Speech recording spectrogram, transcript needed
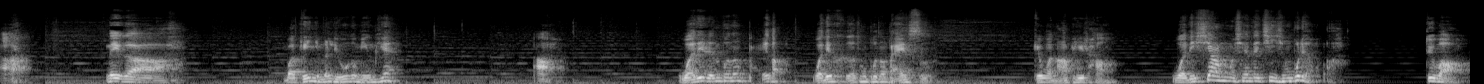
啊，那个，我给你们留个名片，啊，我的人不能白打，我的合同不能白撕，给我拿赔偿，我的项目现在进行不了了，对吧？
